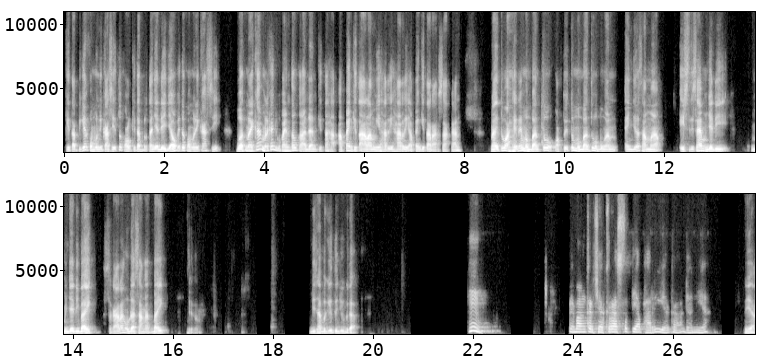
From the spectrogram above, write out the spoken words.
kita pikir komunikasi itu kalau kita bertanya dia jawab itu komunikasi. Buat mereka, mereka juga pengen tahu keadaan kita, apa yang kita alami hari-hari, apa yang kita rasakan. Nah itu akhirnya membantu, waktu itu membantu hubungan Angel sama istri saya menjadi menjadi baik. Sekarang udah sangat baik. Gitu. Bisa begitu juga. Hmm. Memang kerja keras setiap hari ya Kak Dani ya. Iya.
